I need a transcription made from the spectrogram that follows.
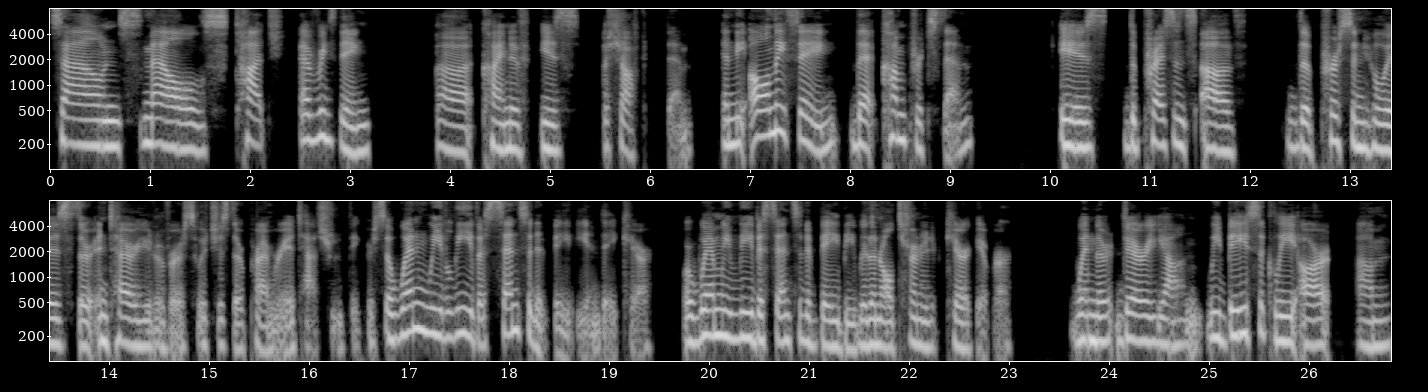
sound, smells, touch, everything uh, kind of is a shock to them. And the only thing that comforts them is the presence of the person who is their entire universe, which is their primary attachment figure. So when we leave a sensitive baby in daycare, or when we leave a sensitive baby with an alternative caregiver, when they're very young, we basically are um,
